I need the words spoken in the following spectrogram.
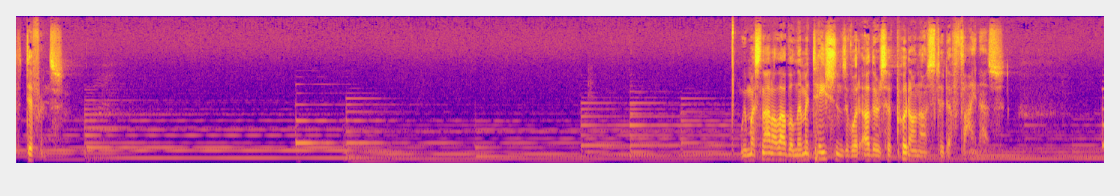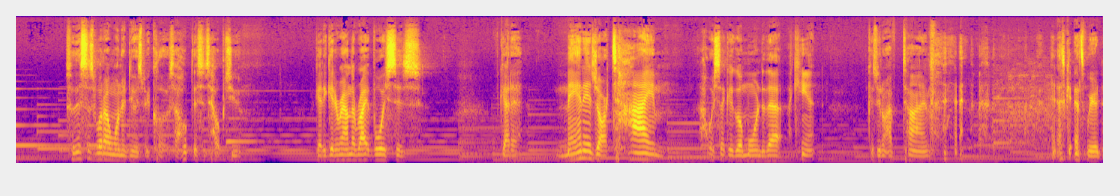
the difference. We must not allow the limitations of what others have put on us to define us. So, this is what I want to do as we close. I hope this has helped you. We've got to get around the right voices, we've got to manage our time I wish I could go more into that. I can't because we don't have time. that's, that's weird.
